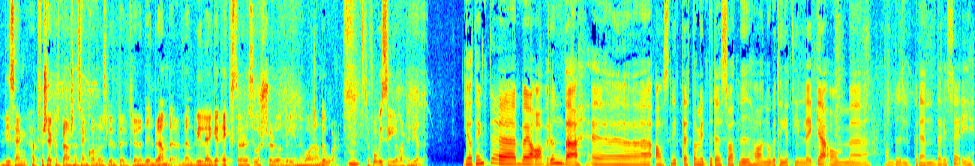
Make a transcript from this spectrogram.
vi sen, att försäkringsbranschen sen kommer att sluta utreda bilbränder. Men vi lägger extra resurser under innevarande år. Mm. Så får vi se vart det leder. Jag tänkte börja avrunda eh, avsnittet om inte det är så att ni har någonting att tillägga om, eh, om bilbränder i sig.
